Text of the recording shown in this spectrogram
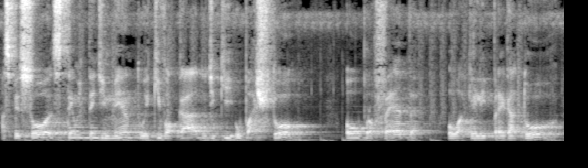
As pessoas têm um entendimento equivocado de que o pastor ou o profeta ou aquele pregador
